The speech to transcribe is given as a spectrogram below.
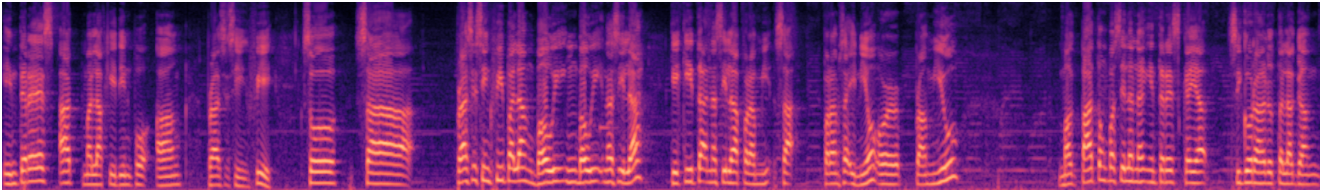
interest at malaki din po ang processing fee. So, sa processing fee pa lang, bawiing bawi na sila. Kikita na sila from, sa, from sa inyo or from you magpatong pa sila ng interest kaya sigurado talagang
